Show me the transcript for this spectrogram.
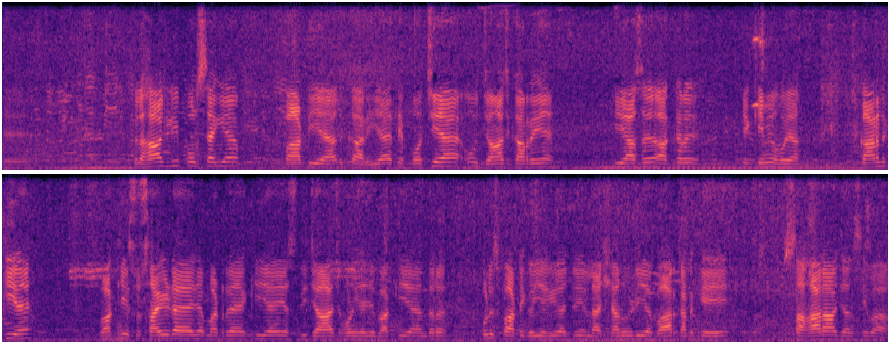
ਤੇ ਫਿਲਹਾਲ ਜਿਹੜੀ ਪੁਲਿਸ ਹੈਗੀ ਆ ਪਾਰਟੀ ਹੈ ਅਧਿਕਾਰੀ ਹੈ ਇੱਥੇ ਪਹੁੰਚੇ ਆ ਉਹ ਜਾਂਚ ਕਰ ਰਹੇ ਆ ਕਿ ਅਸ ਆਖਰ ਇਹ ਕਿਵੇਂ ਹੋਇਆ। ਕਾਰਨ ਕੀ ਹੈ? ਬਾਕੀ ਸੁਸਾਈਡ ਹੈ ਜਾਂ ਮਰਡਰ ਹੈ ਕੀ ਹੈ ਇਸ ਦੀ ਜਾਂਚ ਹੋਣੀ ਹੈ ਜੇ ਬਾਕੀ ਹੈ। ਅੰਦਰ ਪੁਲਿਸ ਪਾਰਟੀ ਗਈ ਹੋਈ ਹੈ ਜਿਹੜੀ ਲਾਸ਼ਾਂ ਨੂੰ ਜਿਹੜੀ ਹੈ ਬਾਹਰ ਕੱਢ ਕੇ ਸਹਾਰਾ ਜਨ ਸੇਵਾ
